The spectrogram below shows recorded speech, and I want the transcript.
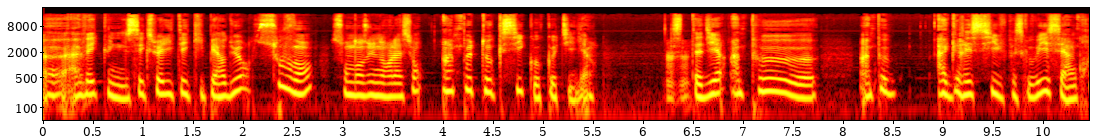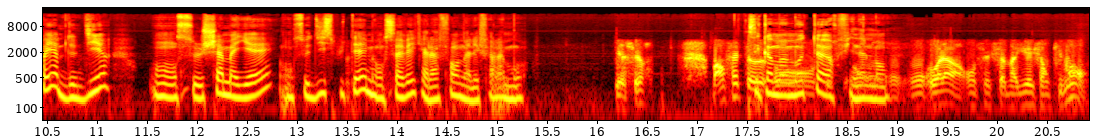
euh, avec une sexualité qui perdure, souvent sont dans une relation un peu toxique au quotidien. C'est-à-dire un peu, euh, un peu agressive. Parce que vous voyez, c'est incroyable de dire on se chamaillait, on se disputait, mais on savait qu'à la fin, on allait faire l'amour. Bien sûr. Bah, en fait, C'est euh, comme un on- moteur, finalement. on- on- voilà, on se chamaillait gentiment.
